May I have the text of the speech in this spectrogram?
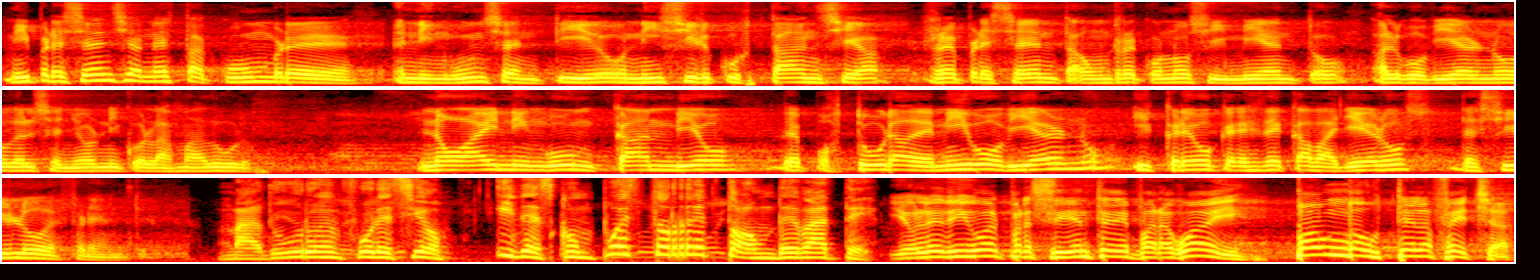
Mi presencia en esta cumbre en ningún sentido ni circunstancia representa un reconocimiento al gobierno del señor Nicolás Maduro. No hay ningún cambio de postura de mi gobierno y creo que es de caballeros decirlo de frente. Maduro enfureció y descompuesto retó a un debate. Yo le digo al presidente de Paraguay, ponga usted la fecha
